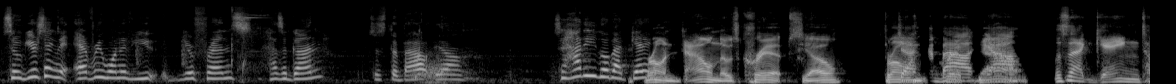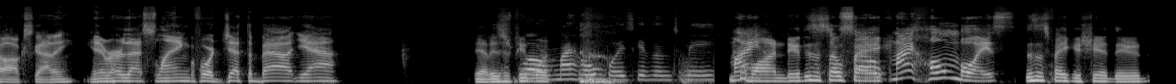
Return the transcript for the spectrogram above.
So you're saying that every one of you, your friends, has a gun? Just about, yeah. So how do you go about getting? one? Throwing down those crips, yo. Throwing Jack Crips about, yeah. down. Listen to that gang talk, Scotty. You ever heard that slang before? Jet about, yeah. Yeah, these are people. well, my homeboys give them to me. My, Come on, dude. This is so, so fake. my homeboys, This is fake as shit, dude.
